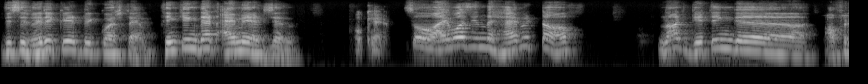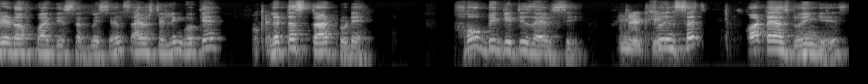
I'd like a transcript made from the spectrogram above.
This is very great request time, thinking that I may adjourn. Okay So I was in the habit of not getting uh, afraid of by these submissions. I was telling, okay, okay let us start today. How big it is, I'll see. So in such, what I was doing is,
